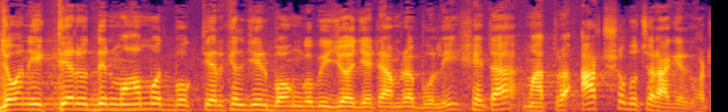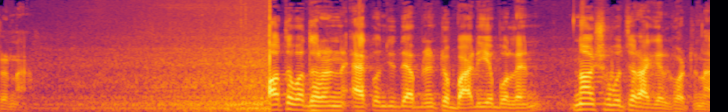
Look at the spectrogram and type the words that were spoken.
যেমন ইখতিয়ার উদ্দিন মোহাম্মদ বখতিয়ার খেলজির বঙ্গবিজয় যেটা আমরা বলি, সেটা মাত্র আটশো বছর আগের ঘটনা। অথবা ধরেন এখন যদি আপনি একটু বাড়িয়ে বলেন, নয়শো বছর আগের ঘটনা,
